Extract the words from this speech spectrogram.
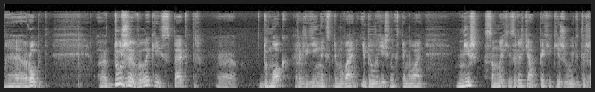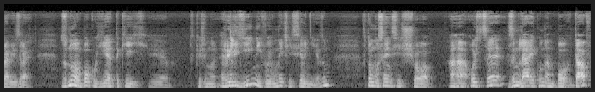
е, робить. Е, Дуже великий спектр думок, релігійних спрямувань, ідеологічних спрямувань між самих ізраїльтян, тих, які живуть в державі Ізраїль. З одного боку, є такий, скажімо, релігійний войовничий сіонізм, в тому сенсі, що ага, ось це земля, яку нам Бог дав,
